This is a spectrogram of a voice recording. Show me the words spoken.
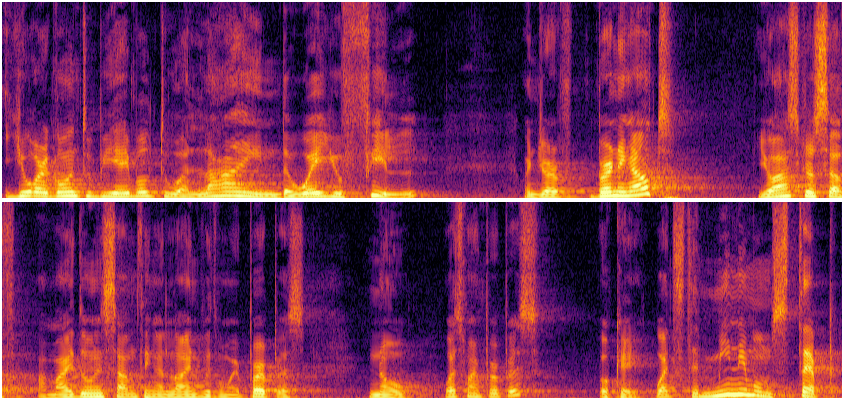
you are going to be able to align the way you feel when you're burning out you ask yourself, Am I doing something aligned with my purpose? No. What's my purpose? Okay, what's the minimum step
